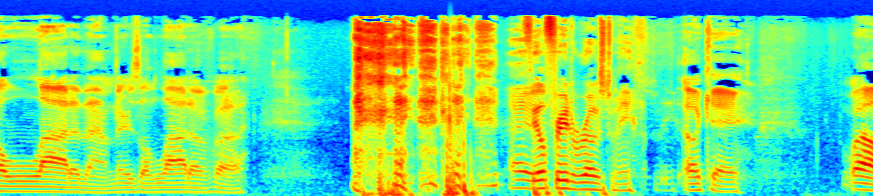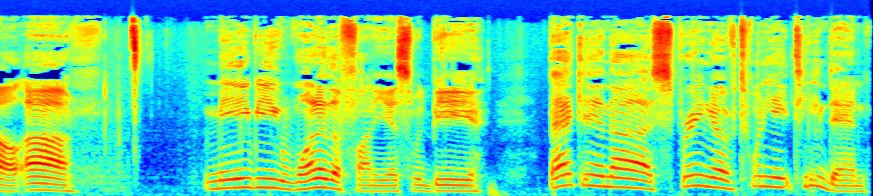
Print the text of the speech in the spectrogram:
a lot of them. There's a lot of. uh I- Feel free to roast me. Okay. Well, uh maybe one of the funniest would be back in uh spring of 2018, Dan.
